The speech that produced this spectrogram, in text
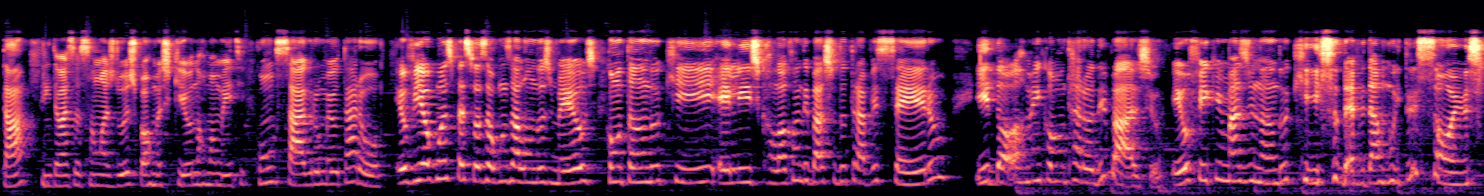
tá? Então, essas são as duas formas que eu normalmente consagro o meu tarô. Eu vi algumas pessoas, alguns alunos meus, contando que eles colocam debaixo do travesseiro e dormem com o tarô debaixo. Eu fico imaginando que isso deve dar muitos sonhos,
